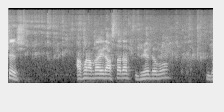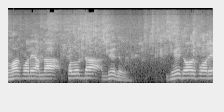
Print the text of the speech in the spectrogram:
শেষ। এখন আমরা এই রাস্তাটা ধুয়ে দেব। ধোয়ার পরে আমরা ফ্লোরটা ধুয়ে দেব। ধুয়ে দেওয়ার পরে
